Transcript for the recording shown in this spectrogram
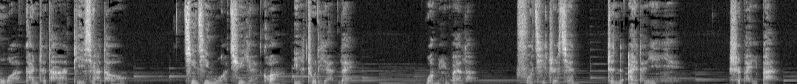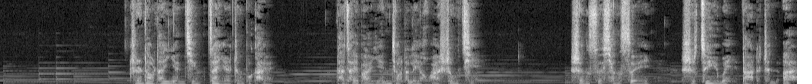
我看着他低下头，轻轻抹去眼眶溢出的眼泪，我明白了，夫妻之间真爱的意义是陪伴。直到他眼睛再也睁不开，他才把眼角的泪花收起。生死相随，是最伟大的真爱。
